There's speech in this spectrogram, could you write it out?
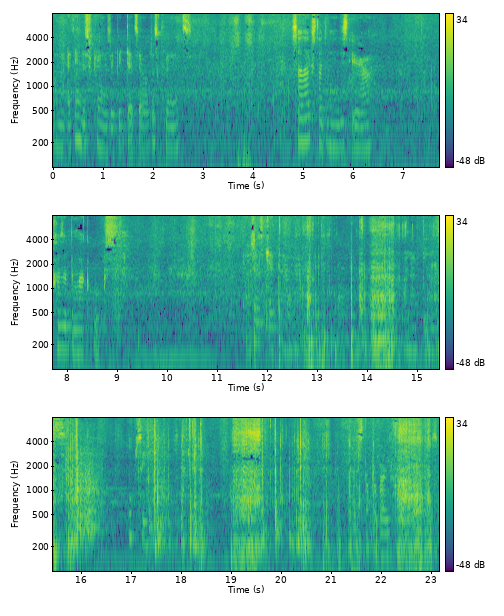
Um, I think the screen is a bit dirty. I'll just clean it. So I like studying in this area because of the MacBooks. I'll just get um, one of these. Oopsie. very clean. So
